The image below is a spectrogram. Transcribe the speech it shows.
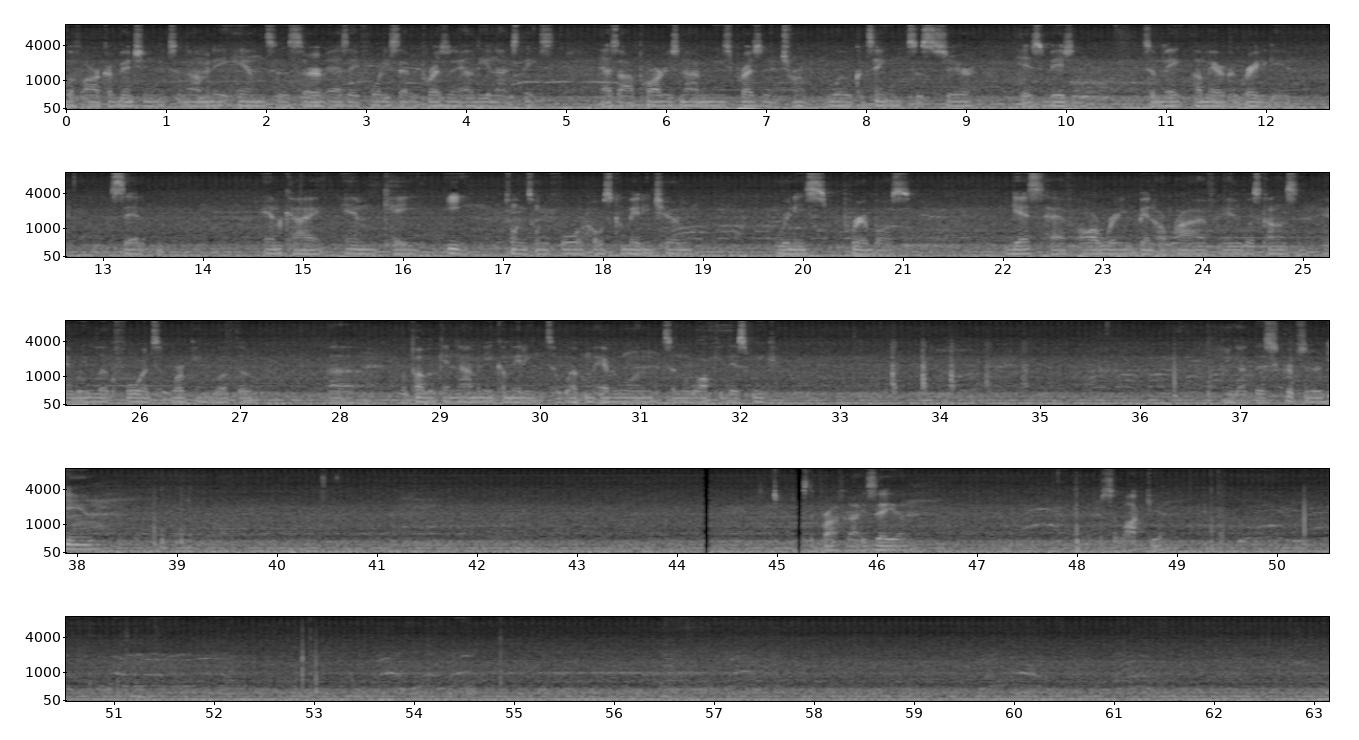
with our convention to nominate him to serve as a 47th President of the United States. As our party's nominees, President Trump will continue to share his vision to make America great again, said MK, MKE 2024 host committee chairman Rennie's prayer bus. Guests have already been arrived in Wisconsin, and we look forward to working with the uh, Republican nominee committee to welcome everyone to Milwaukee this week. We got this scripture again. It's the prophet Isaiah. Salakia.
